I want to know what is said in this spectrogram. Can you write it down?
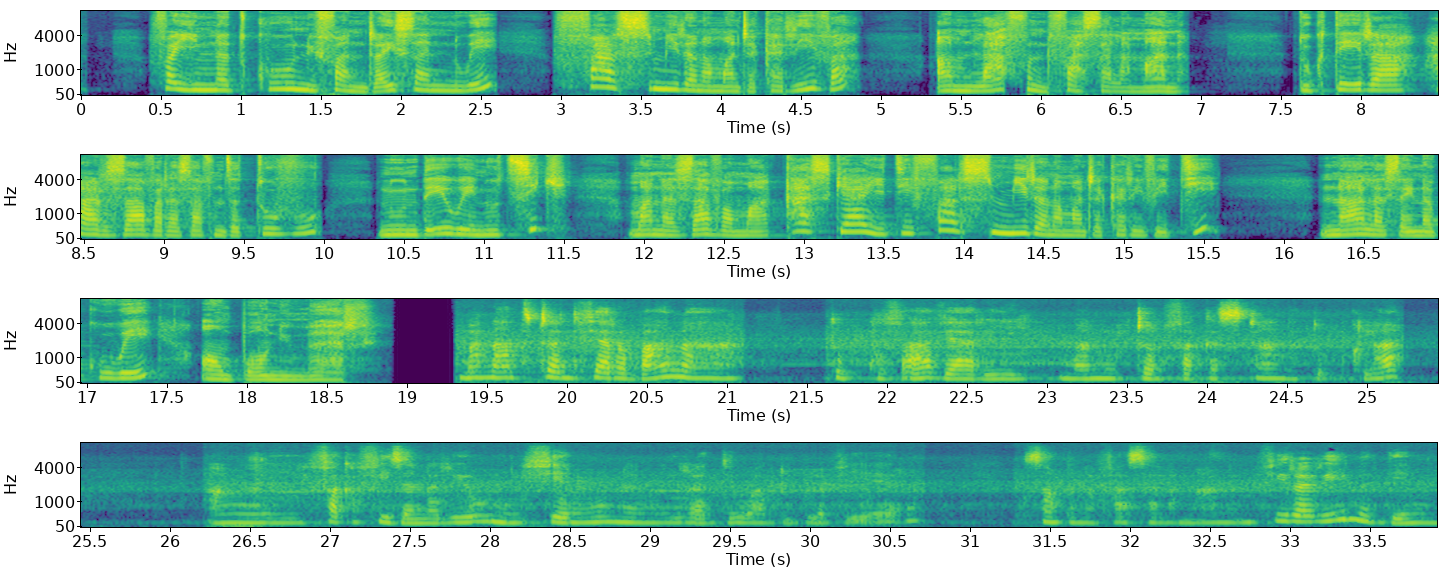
fa inona tokoa no ifandraisan'ny hoe faly sy mirana mandrakariva amin'ny lafiny fahasalamana? Dokotera Harizava Razafinjatovo no ndeha ho henointsika manazava mahakasika ity faly sy mirana mandrakariva ity, na lazaina koa hoe en bonne humeur. Manantitra ny fiarabana tompoko vavy ary manolotra ny fankasitrahana tompoko lahy amin'ny fakafizanareo ny fihainonan'ny radio AWR sampana fahasalamana. Ny firariana dia ny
